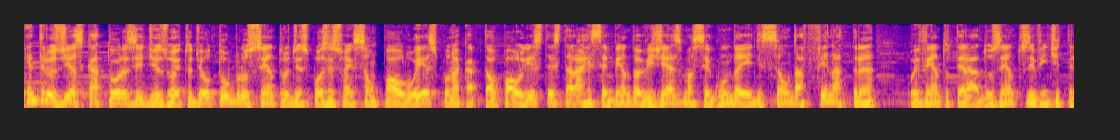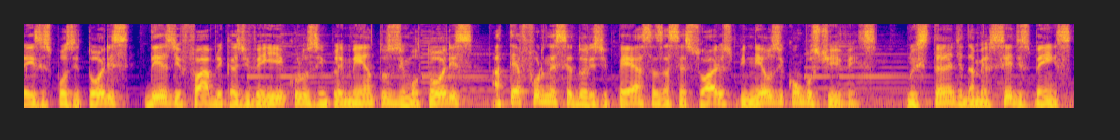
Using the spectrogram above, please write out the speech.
Entre os dias 14 e 18 de outubro, o Centro de Exposições São Paulo Expo, na capital paulista, estará recebendo a 22ª edição da FENATRAN. O evento terá 223 expositores, desde fábricas de veículos, implementos e motores, até fornecedores de peças, acessórios, pneus e combustíveis. No estande da Mercedes-Benz,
